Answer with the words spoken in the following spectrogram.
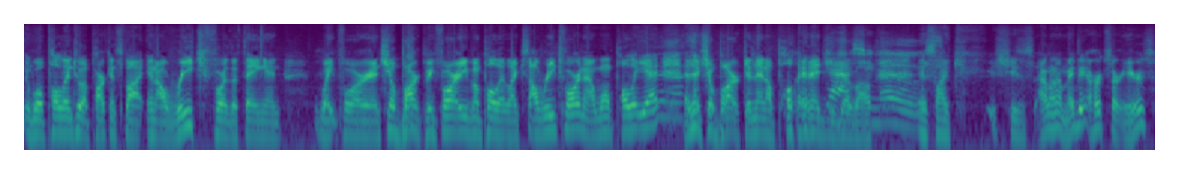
We'll pull into a parking spot and I'll reach for the thing and wait for her and she'll bark before I even pull it. Like I'll reach for it and I won't pull it yet. And then she'll bark and then I'll pull it and she Yeah, goes she knows. It's like she's I don't know, maybe it hurts her ears.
